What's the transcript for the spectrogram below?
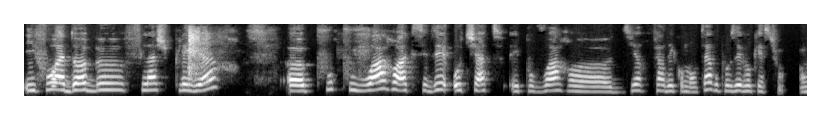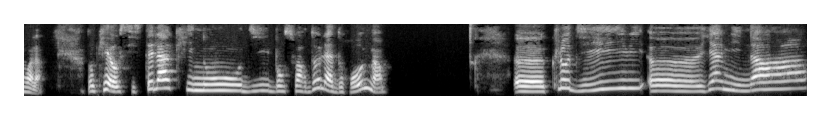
il faut Adobe Flash Player pour pouvoir accéder au chat et pouvoir euh, dire, faire des commentaires ou poser vos questions. Voilà. Donc il y a aussi Stella qui nous dit bonsoir de la Drôme. Euh, Claudie, euh, Yamina,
